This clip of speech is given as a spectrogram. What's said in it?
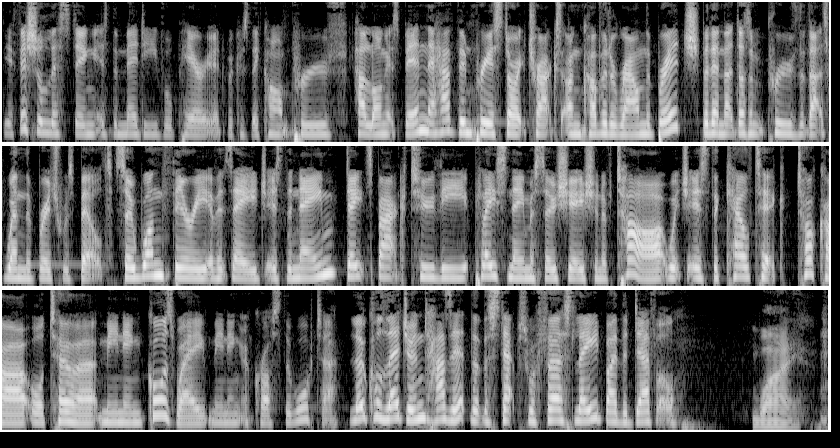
The official listing is the medieval period because they can't prove how long it's been. There have been prehistoric tracks uncovered around the bridge, but then that doesn't prove that that's when the bridge was built. So one theory of its age is the name dates back to the place name association of Tarr, which is the Celtic tochar or Toa, meaning causeway, meaning across the water. Local legend has it that the steps were first laid by the devil. Why?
